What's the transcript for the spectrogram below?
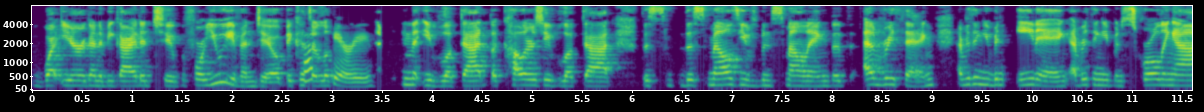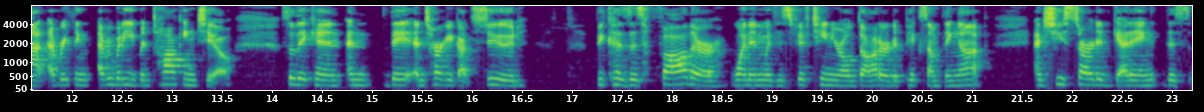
what you're going to be guided to before you even do, because That's they're looking scary. Everything that you've looked at, the colors you've looked at, the the smells you've been smelling, the everything, everything you've been eating, everything you've been scrolling at, everything, everybody you've been talking to, so they can and they and Target got sued because this father went in with his 15 year old daughter to pick something up, and she started getting this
